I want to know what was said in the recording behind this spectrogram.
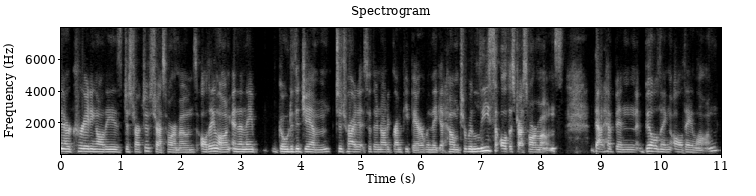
They're creating all these destructive stress hormones all day long. And then they go to the gym to try to, so they're not a grumpy bear when they get home to release all the stress hormones that have been building all day long.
